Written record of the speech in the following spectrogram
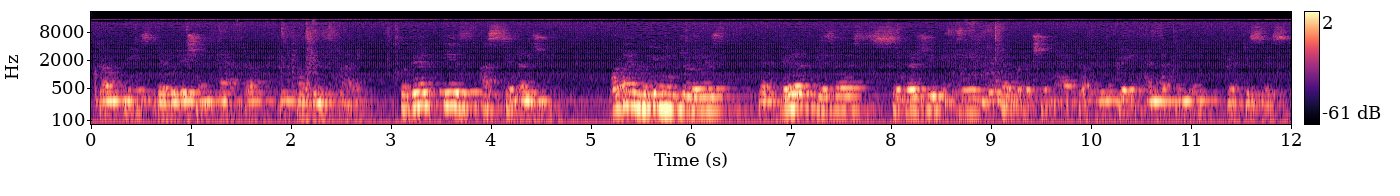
Companies Regulation Act of 2005. So there is a synergy. What I'm looking into is that there is a synergy between Data Protection Act of UK and the Indian practices.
